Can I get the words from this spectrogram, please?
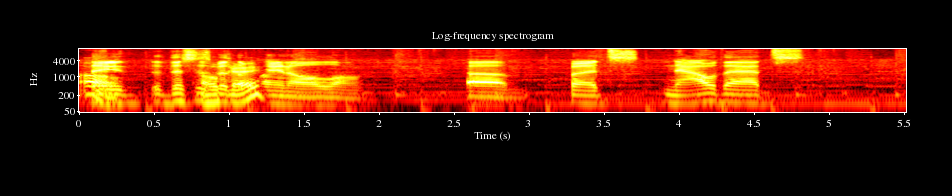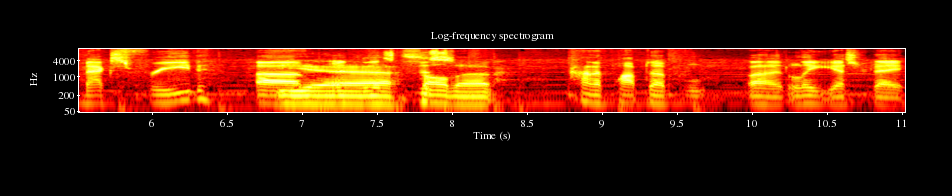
Oh, They, this has been the plan all along. Um, but now that Max Fried, um, yeah, this- this- saw that. kind of popped up uh, late yesterday.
